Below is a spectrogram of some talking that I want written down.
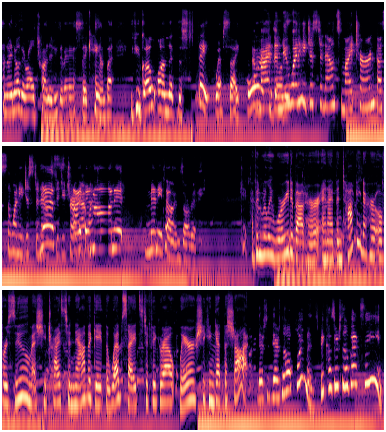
And I know they're all trying to do the best they can, but if you go on the, the state website or my, the new one he just announced, My Turn, that's the one he just announced. Yes, Did you try that? one? I've been on it many times already. I've been really worried about her, and I've been talking to her over Zoom as she tries to navigate the websites to figure out where she can get the shot. There's there's no appointments because there's no vaccine.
